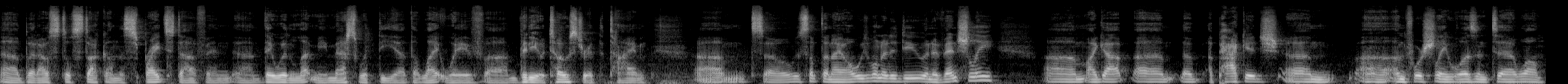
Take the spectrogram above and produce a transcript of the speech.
uh, but I was still stuck on the sprite stuff and um, they wouldn't let me mess with the, uh, the Lightwave um, video toaster at the time. Um, so it was something I always wanted to do. And eventually, um, I got um, a, a package. Um, uh, unfortunately, it wasn't uh, well.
